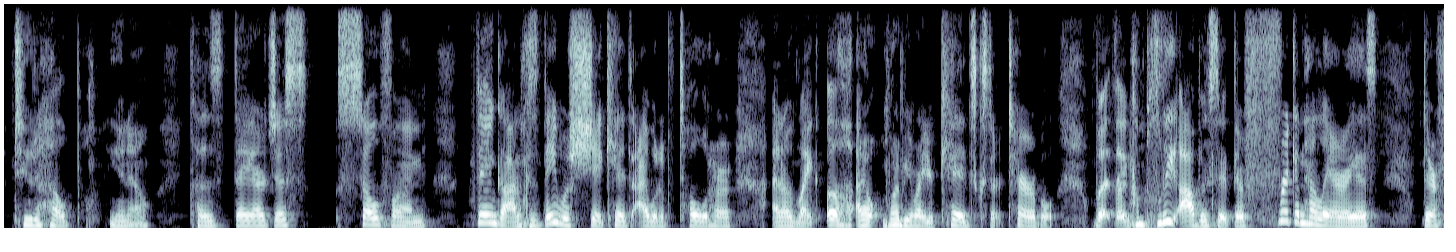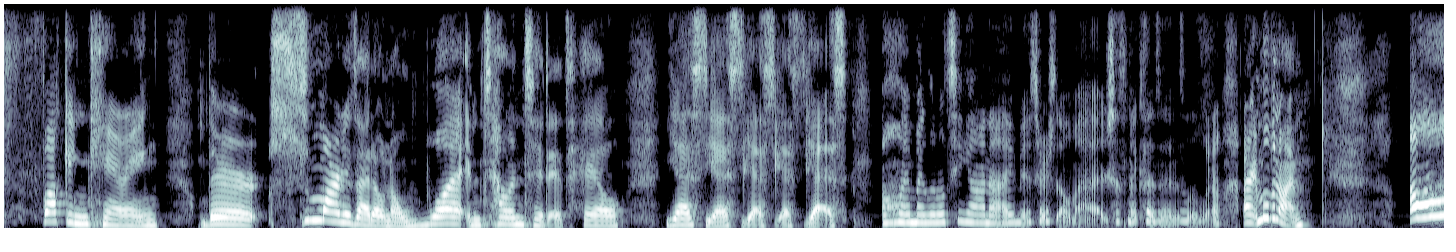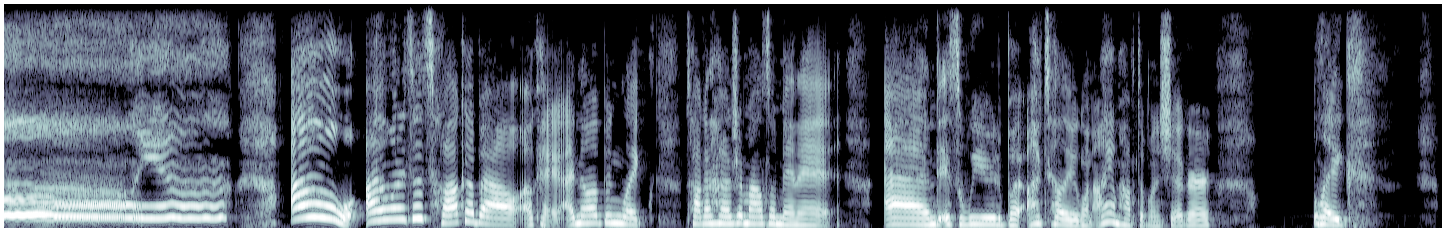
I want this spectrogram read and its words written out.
to to help, you know, because they are just so fun thank God, because they were shit kids. I would have told her, and I was like, ugh, I don't want to be around your kids because they're terrible. But the complete opposite. They're freaking hilarious. They're fucking caring. They're smart as I don't know what and talented as hell. Yes, yes, yes, yes, yes. Oh, and my little Tiana, I miss her so much. That's my cousin's little girl. All right, moving on. Oh. Oh, I wanted to talk about. Okay, I know I've been like talking 100 miles a minute and it's weird, but I tell you, when I am hopped up on sugar, like,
